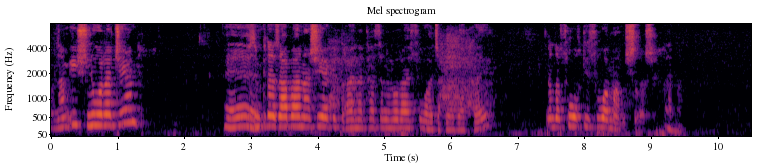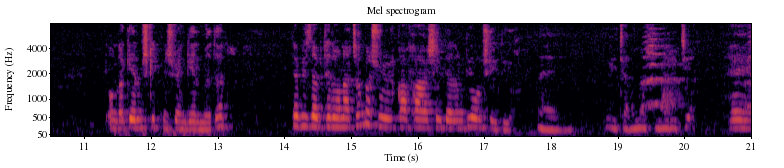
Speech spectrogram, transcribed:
Anam iş ne olacaksın? He. Bizimki de zabana şeye gitti. Kaynatasının orayı sulayacaklar bakayı. Onda soğuk diye sulamamışlar. Ana. Onda gelmiş gitmiş ben gelmeden. De biz de bir telefon açalım da şu kafa şey derim diye onu şey diyor. He. İyi canım olsun öğreteceğim. He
